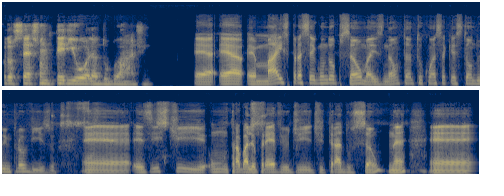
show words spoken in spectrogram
processo anterior à dublagem? É, é, é, mais para a segunda opção, mas não tanto com essa questão do improviso. É, existe um trabalho prévio de, de tradução, né? É,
